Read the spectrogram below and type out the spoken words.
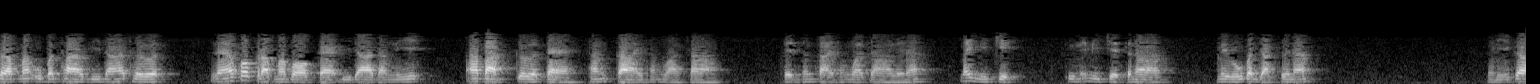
กลับมาอุปถาบิดาเถิด แล้วก็กลับมาบอกแก่บิดาดังนี้ อาบัตเกิดแต่ทั้งกายทั้งวาจา เป็นทั้งกายทั้งวาจาเลยนะ ไม่มีจิต คือไม่มีเจตนา ไม่รู้บัญญัติด้วยนะ อย่างนี้ก็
